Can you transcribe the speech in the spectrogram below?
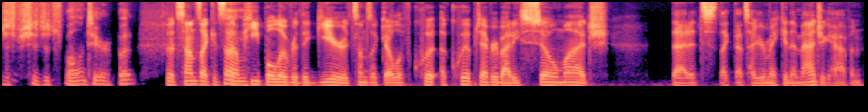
just she's just volunteer. But So it sounds like it's the Um, people over the gear. It sounds like y'all have equi- equipped everybody so much that it's like that's how you're making the magic happen.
